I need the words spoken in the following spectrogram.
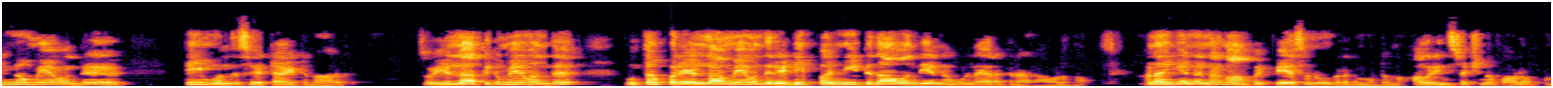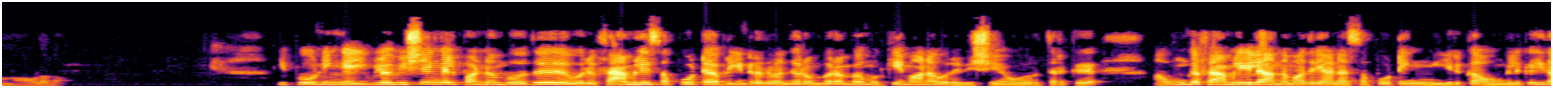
இன்னுமே வந்து டீம் வந்து செட் ஆகிட்டு தான் இருக்குது ஸோ எல்லாத்துக்குமே வந்து முத்தப்பர் எல்லாமே வந்து ரெடி பண்ணிட்டு தான் வந்து என்னை உள்ள இறக்குறாரு. அவ்வளோதான் ஆனால் இங்கே என்னென்னா நான் போய் பேசணுங்கிறது மட்டும்தான். அவர் இன்ஸ்ட்ரக்ஷனை ஃபாலோ பண்ணணும். அவ்வளோதான் இப்போ நீங்க இவ்வளவு விஷயங்கள் பண்ணும்போது ஒரு ஃபேமிலி சப்போர்ட் அப்படின்றது வந்து ரொம்ப ரொம்ப முக்கியமான ஒரு விஷயம் ஒருத்தருக்கு. அஹ் உங்க ஃபேமிலியில அந்த மாதிரியான சப்போர்ட்டிங் இருக்கா உங்களுக்கு? இது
